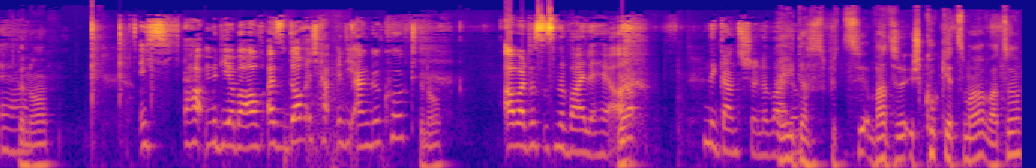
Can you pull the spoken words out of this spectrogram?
ja. Genau, Ich habe mir die aber auch, also doch, ich habe mir die angeguckt, genau. aber das ist eine Weile her. Ja. Eine ganz schöne Weile. Ey, das ist Warte, ich guck jetzt mal, warte.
